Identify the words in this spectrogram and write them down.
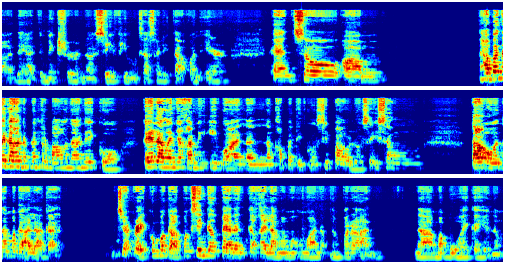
uh, they had to make sure na safe yung magsasalita on air. And so, um, habang naghahanap ng trabaho nanay ko, kailangan niya kaming iwanan ng kapatid kong si Paulo sa isang tao na mag-aalaga. Siyempre, kumbaga, pag single parent ka, kailangan mo humanap ng paraan na mabuhay kayo ng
